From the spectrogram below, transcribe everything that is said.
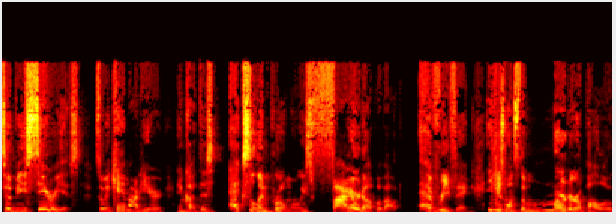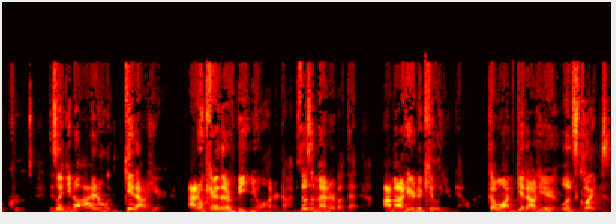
to be serious. So he came out here and cut this excellent promo. He's fired up about everything. He just wants to murder Apollo Crews. He's like, you know, I don't get out here. I don't care that I've beaten you a hundred times. Doesn't matter about that. I'm out here to kill you now. Come on, get out here. Let's Quite, this.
